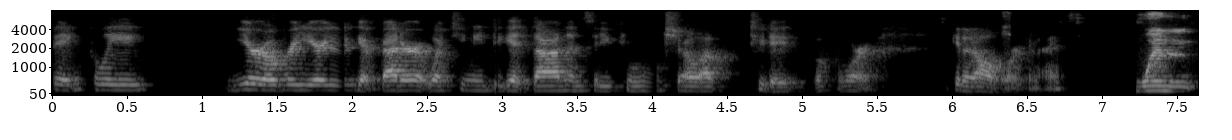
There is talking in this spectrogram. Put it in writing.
thankfully, year over year, you get better at what you need to get done, and so you can show up two days before to get it all organized. When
